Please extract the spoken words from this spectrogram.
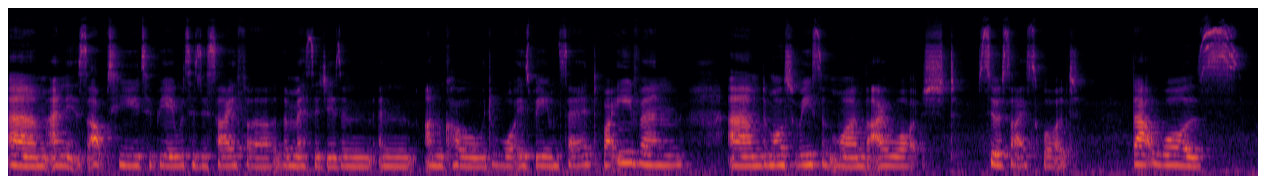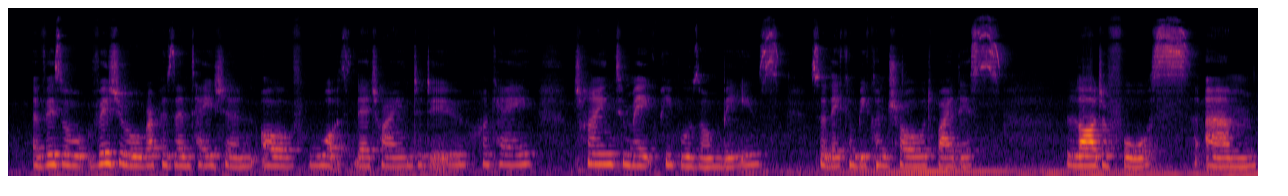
Um, and it's up to you to be able to decipher the messages and, and uncode what is being said. But even um, the most recent one that I watched, Suicide Squad, that was a visual visual representation of what they're trying to do okay trying to make people zombies so they can be controlled by this larger force um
